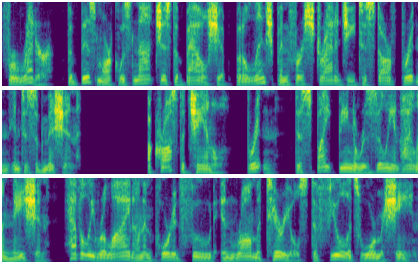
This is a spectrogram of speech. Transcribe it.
For Raeder, the Bismarck was not just a battleship but a linchpin for a strategy to starve Britain into submission. Across the Channel, Britain, despite being a resilient island nation, heavily relied on imported food and raw materials to fuel its war machine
